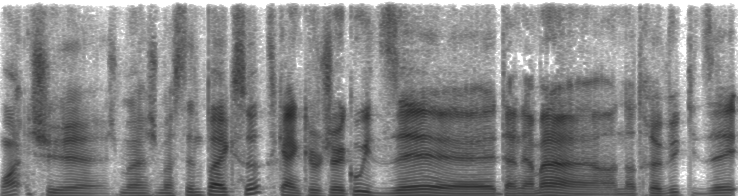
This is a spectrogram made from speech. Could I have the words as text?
Ouais, je, suis, euh, je me- je m'ostine pas avec ça. Tu sais, quand Chris Jericho, il disait euh, dernièrement en, en entrevue qu'il disait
